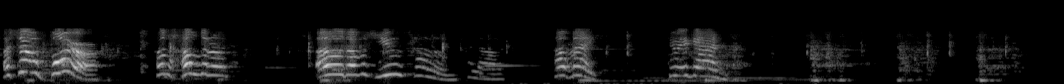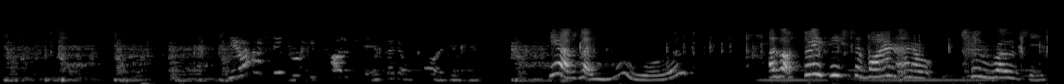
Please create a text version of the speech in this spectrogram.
I set on fire! How the hell did I... Oh, that was you, Callum. Hello. Help me. Do it again. You actually fucking polished it instead of fire, didn't you? Yeah, I was like, what? I got three pieces of iron and a, two roses.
